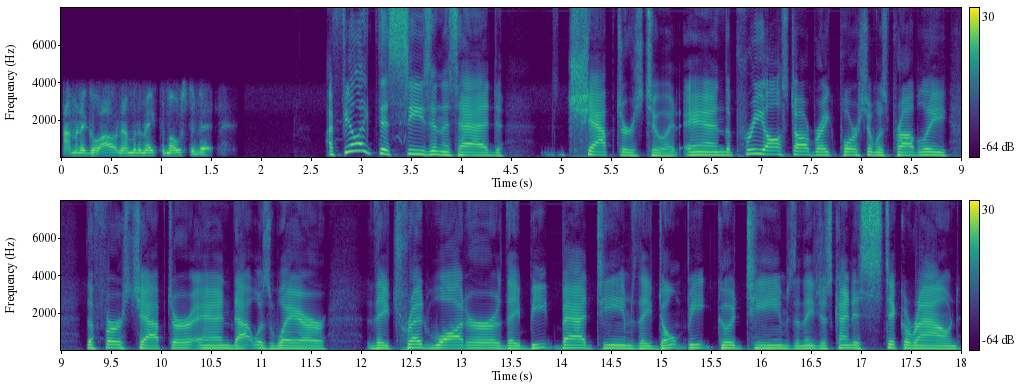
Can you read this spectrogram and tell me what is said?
I'm going to go out and I'm going to make the most of it. I feel like this season has had chapters to it, and the pre All Star break portion was probably the first chapter, and that was where they tread water, they beat bad teams, they don't beat good teams, and they just kind of stick around.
